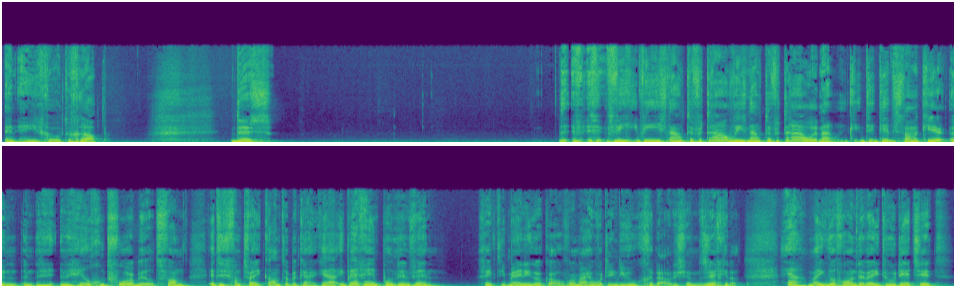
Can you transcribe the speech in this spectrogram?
en één grote grap. Dus wie, wie is nou te vertrouwen? Wie is nou te vertrouwen? Nou, dit is dan een keer een, een, een heel goed voorbeeld van. Het is van twee kanten bekijken. Ja, ik ben geen Poetin-fan. Geeft die mening ook over, maar hij wordt in die hoek gedouwd. Dus dan zeg je dat. Ja, maar ik wil gewoon weten hoe dit zit.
